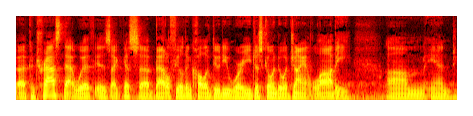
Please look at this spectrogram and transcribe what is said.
uh, contrast that with is i guess uh, battlefield and call of duty where you just go into a giant lobby um, and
